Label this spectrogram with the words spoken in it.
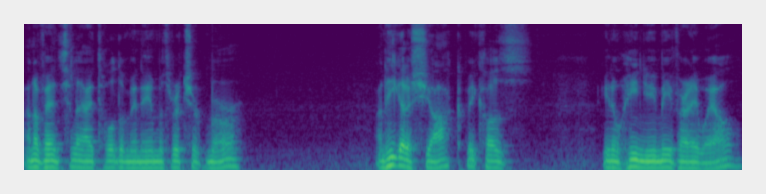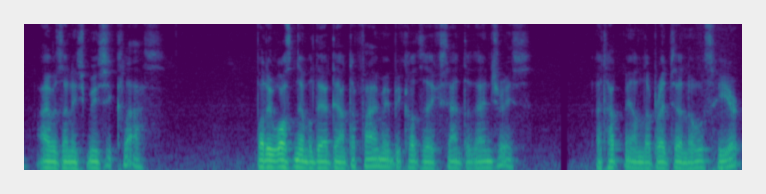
And eventually I told him my name was Richard Moore. And he got a shock because, you know, he knew me very well. I was in his music class. But he wasn't able to identify me because of the extent of the injuries. It hit me on the bridge of the nose here.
